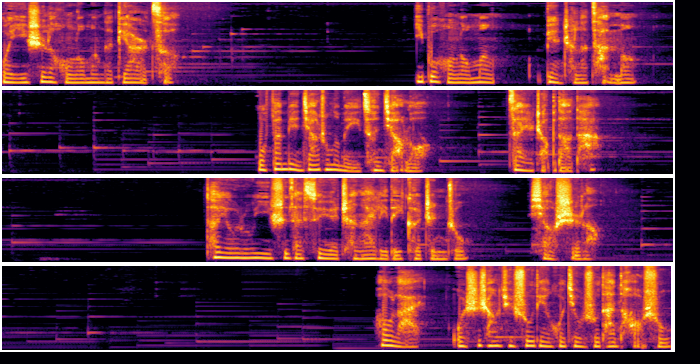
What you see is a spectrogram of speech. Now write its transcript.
我遗失了《红楼梦》的第二册。一部《红楼梦》变成了残梦。我翻遍家中的每一寸角落。再也找不到他，他犹如遗失在岁月尘埃里的一颗珍珠，消失了。后来，我时常去书店或旧书摊淘书，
